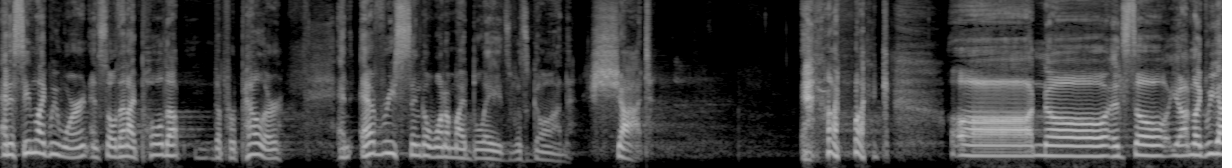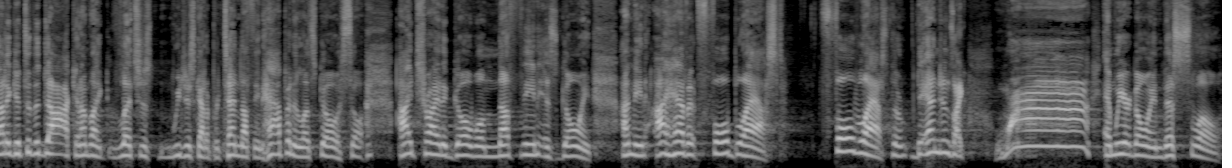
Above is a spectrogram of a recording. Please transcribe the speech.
And it seemed like we weren't. And so then I pulled up the propeller, and every single one of my blades was gone, shot. And I'm like, oh no. And so, you know, I'm like, we got to get to the dock. And I'm like, let's just, we just got to pretend nothing happened and let's go. So I try to go, well, nothing is going. I mean, I have it full blast full blast. The, the engine's like, wah, and we are going this slow.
